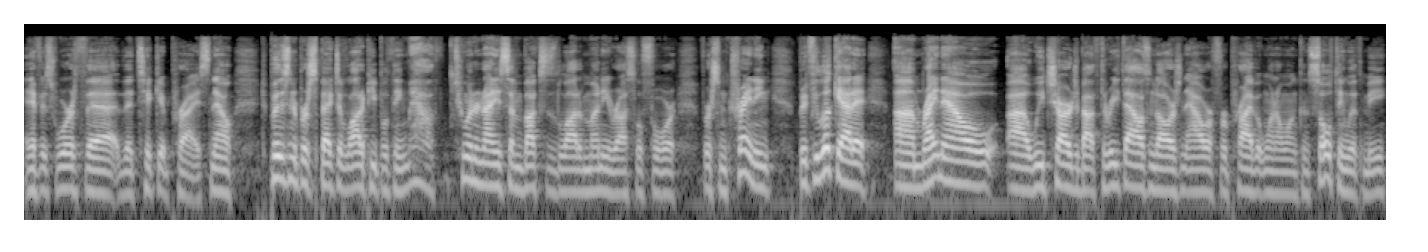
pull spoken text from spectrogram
and if it's worth the the ticket price. Now, to put this into perspective, a lot of people think, wow, 297 bucks is a lot of money, Russell, for for some training. But if you look at it, um, right now uh, we charge about three thousand dollars an hour for private one-on-one consulting with me,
